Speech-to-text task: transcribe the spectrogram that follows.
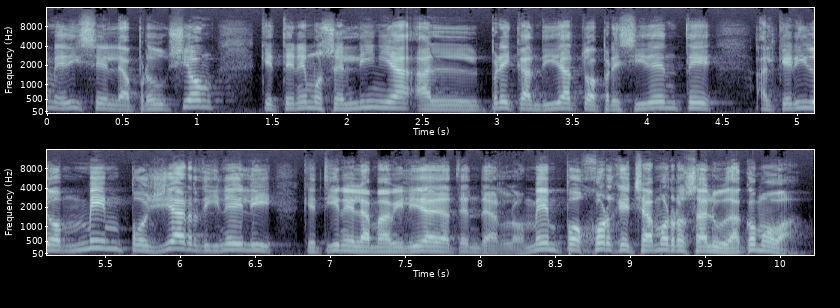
me dice la producción que tenemos en línea al precandidato a presidente, al querido Mempo Giardinelli, que tiene la amabilidad de atenderlo. Mempo, Jorge Chamorro saluda, ¿cómo va?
